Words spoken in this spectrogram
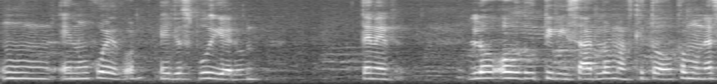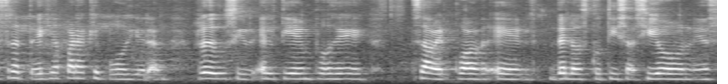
en un juego ellos pudieron tener lo, o utilizarlo más que todo como una estrategia para que pudieran reducir el tiempo de saber cuál, de las cotizaciones,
